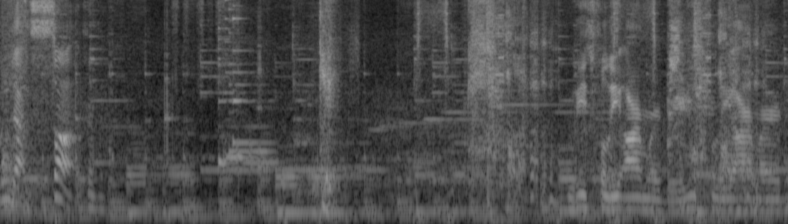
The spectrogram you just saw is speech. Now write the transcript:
Dude, that sucked. He's fully armored, dude. He's fully armored.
